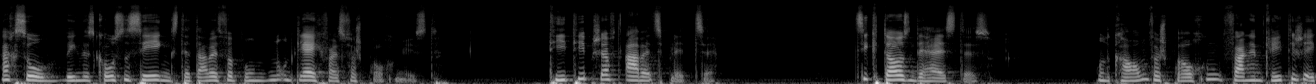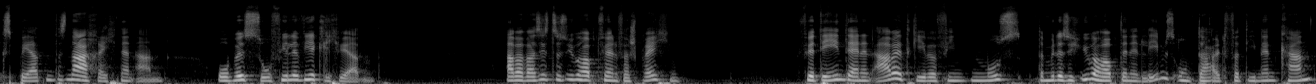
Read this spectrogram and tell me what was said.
Ach so, wegen des großen Segens, der damit verbunden und gleichfalls versprochen ist. TTIP schafft Arbeitsplätze. Zigtausende heißt es. Und kaum versprochen fangen kritische Experten das Nachrechnen an, ob es so viele wirklich werden. Aber was ist das überhaupt für ein Versprechen? Für den, der einen Arbeitgeber finden muss, damit er sich überhaupt einen Lebensunterhalt verdienen kann,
